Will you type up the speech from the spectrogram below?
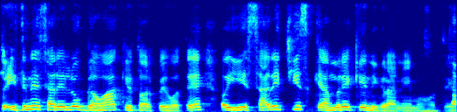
तो इतने सारे लोग गवाह के तौर पे होते हैं और ये सारी चीज़ कैमरे के निगरानी में होते हैं।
